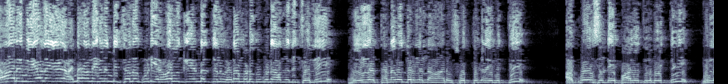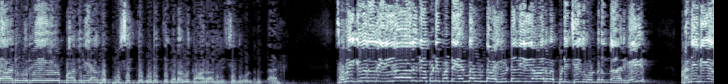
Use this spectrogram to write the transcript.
யாரும் ஏழைகள் அனாதைகள் என்று சொல்லக்கூடிய அளவுக்கு எண்ணத்தில் இடம் கொடுக்கக்கூடாது என்று சொல்லி எல்லா தனவந்தர்கள் எல்லாரும் சொத்துக்களை வித்து அப்போசனுடைய பாதத்தில் வைத்து எல்லாரும் ஒரே மாதிரியாக பூசித்து கொடுத்து கடவுளுக்கு ஆராதனை செய்து கொண்டிருந்தார்கள் சபைக்கு வருகிற எல்லாருக்கும் அப்படிப்பட்ட எண்ணம் உண்டாகிவிட்டது. எல்லாரும் அப்படி செய்து கொண்டிருந்தார்கள். அனனியா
